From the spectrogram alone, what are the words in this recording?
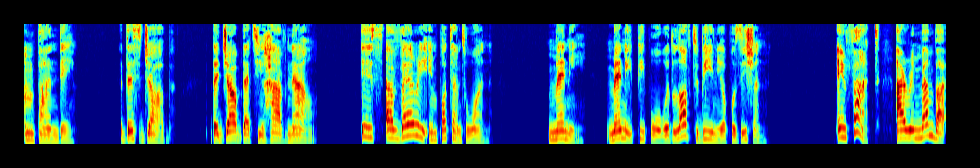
Mpande, this job, the job that you have now, is a very important one. Many, many people would love to be in your position. In fact, I remember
